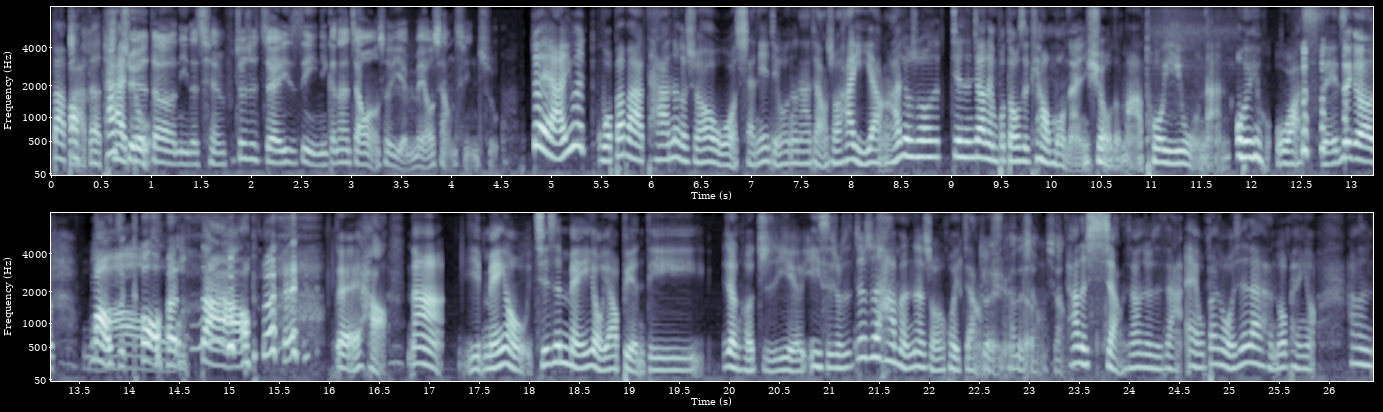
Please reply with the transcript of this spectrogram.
爸爸的态度，他觉得你的前夫就是 J Z，你跟他交往的时候也没有想清楚。对啊，因为我爸爸他那个时候，我闪电结婚跟他讲说，他一样，他就说健身教练不都是跳猛男秀的嘛，脱衣舞男。哎呦，哇塞，这个 帽子扣很大哦。对对，好，那也没有，其实没有要贬低任何职业，意思就是，就是他们那时候会这样觉得，他的想象，他的想象就是这样。哎，我拜托，我现在很多朋友他们。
